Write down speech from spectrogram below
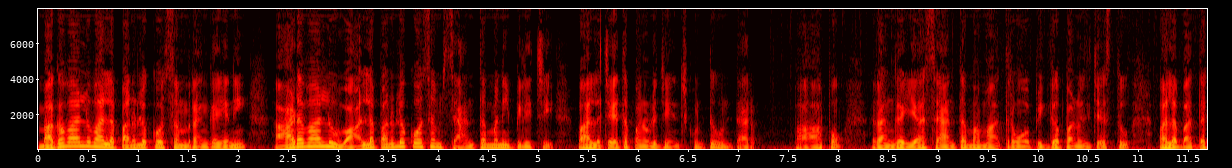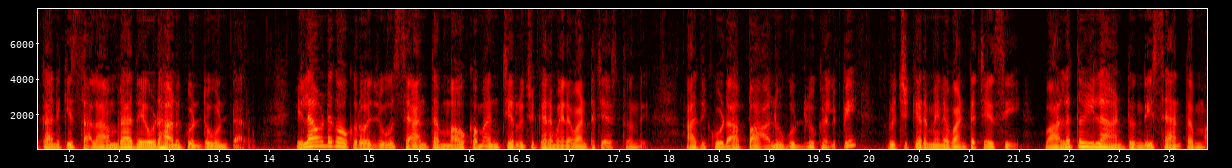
మగవాళ్ళు వాళ్ళ పనుల కోసం రంగయ్యని ఆడవాళ్ళు వాళ్ళ పనుల కోసం శాంతమ్మని పిలిచి వాళ్ళ చేత పనులు చేయించుకుంటూ ఉంటారు. పాపం రంగయ్య శాంతమ్మ మాత్రం ఓపిగ్గా పనులు చేస్తూ వాళ్ళ బద్ధకానికి సలాంరా దేవుడా అనుకుంటూ ఉంటారు. ఇలా ఉండగా ఒకరోజు శాంతమ్మ ఒక మంచి రుచికరమైన వంట చేస్తుంది. అది కూడా పాలు గుడ్లు కలిపి రుచికరమైన వంట చేసి వాళ్ళతో ఇలా అంటుంది శాంతమ్మ.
